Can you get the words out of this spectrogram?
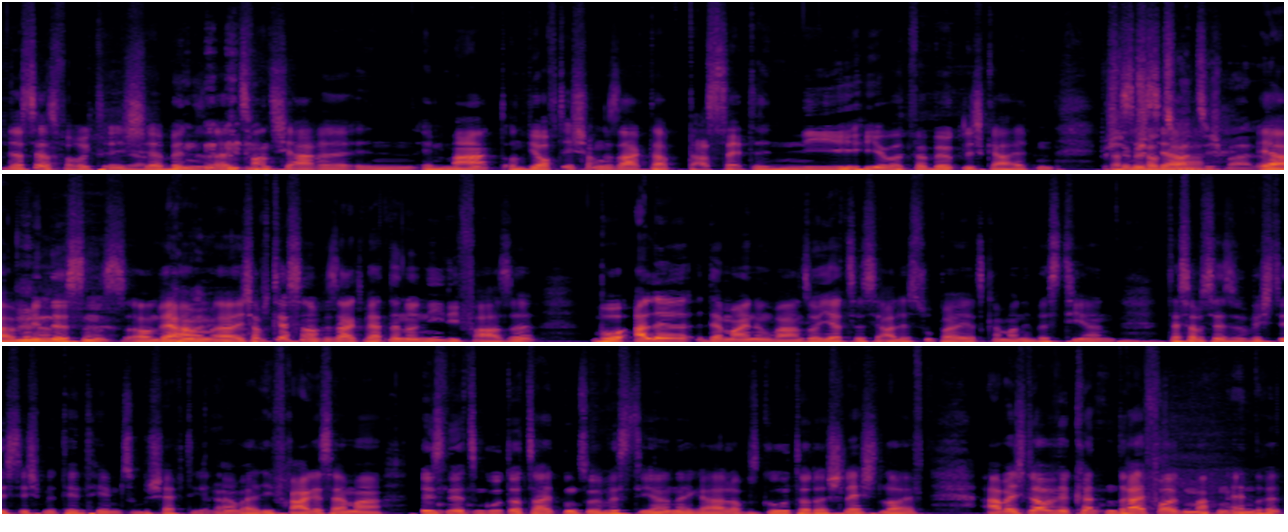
Das ist ja das Verrückte. Ich ja. Äh, bin äh, 20 Jahre in, im Markt und wie oft ich schon gesagt habe, das hätte nie jemand für möglich gehalten. Bestimmt das schon ja, 20 Mal. Ja, mindestens. Ja. Und wir haben, äh, ich habe es gestern noch gesagt, wir hatten ja noch nie die Phase, wo alle der Meinung waren, so jetzt ist ja alles super, jetzt kann man investieren. Mhm. Deshalb ist es ja so wichtig, sich mit den Themen zu beschäftigen. Ne? Weil die Frage ist ja immer, ist denn jetzt ein guter Zeitpunkt zu investieren, egal ob es gut oder schlecht läuft. Aber ich glaube, wir könnten drei Folgen machen, Endrit.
